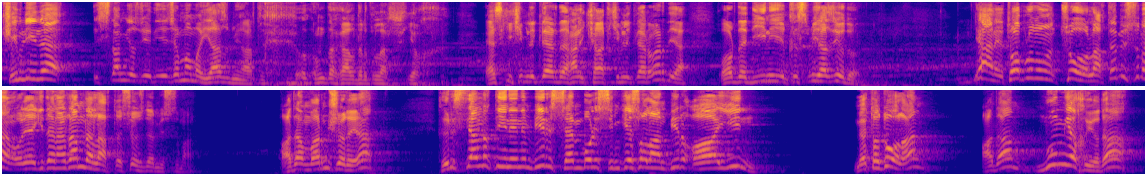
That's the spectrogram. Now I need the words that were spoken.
Kimliğine İslam yazıyor diyeceğim ama yazmıyor artık. Onu da kaldırdılar. Yok. Eski kimliklerde hani kağıt kimlikler vardı ya orada dini kısmı yazıyordu. Yani toplumun çoğu lafta Müslüman. Oraya giden adam da lafta sözde Müslüman. Adam varmış oraya. Hristiyanlık dininin bir sembolü simgesi olan bir ayin metodu olan adam mum yakıyor da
